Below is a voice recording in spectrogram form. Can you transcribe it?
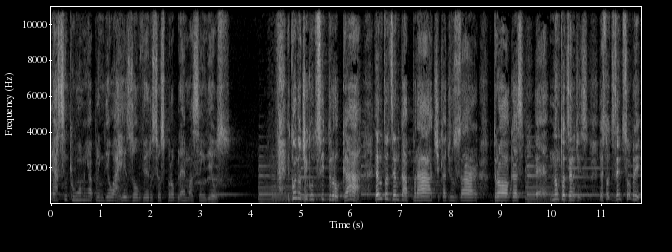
é assim que o homem aprendeu a resolver os seus problemas sem Deus. E quando eu digo se drogar, eu não estou dizendo da prática de usar drogas, é, não estou dizendo disso. Eu estou dizendo sobre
